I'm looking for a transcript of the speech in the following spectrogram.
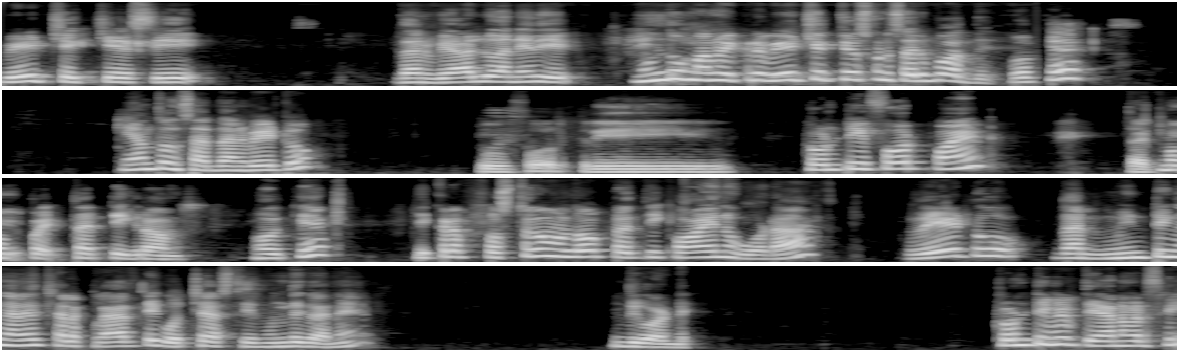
వెయిట్ చెక్ చేసి దాని వాల్యూ అనేది ముందు మనం ఇక్కడ వెయిట్ చెక్ చేసుకుంటే సరిపోద్ది. ఓకే ఎంత ఉంది సార్ దాని weight two four three twenty four point thirty ముప్పై థర్టీ గ్రామ్స్ ఓకే ఇక్కడ పుస్తకంలో ప్రతి కాయిన్ కూడా రేటు దాని మింటింగ్ అనేది చాలా క్లారిటీగా వచ్చేస్తాయి ముందుగానే. ఇదిగోండి. Twenty fifth anniversary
